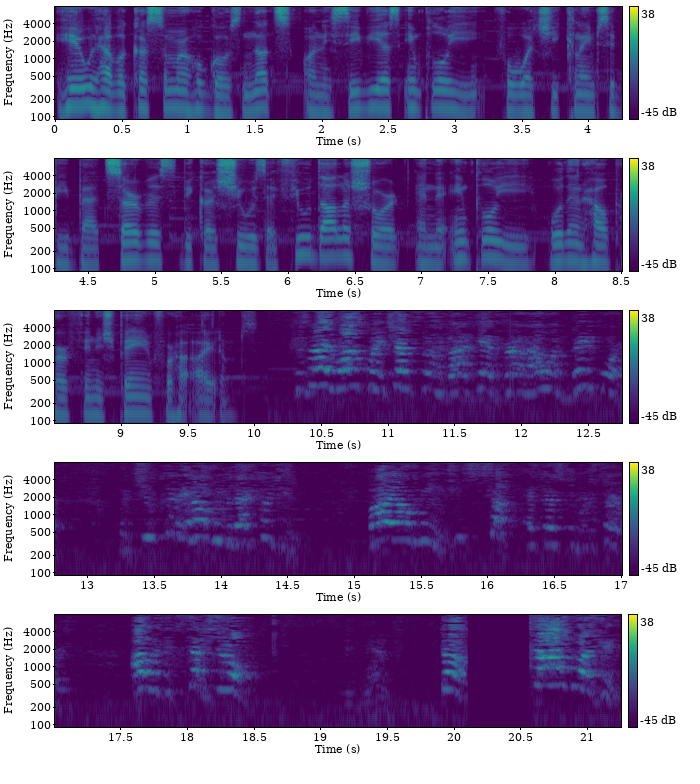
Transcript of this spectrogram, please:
Here we have a customer who goes nuts on a CVS employee for what she claims to be bad service because she was a few dollars short and the employee wouldn't help her finish paying for her items. Because I lost my checks on the goddamn ground. I want to pay for it. But you couldn't help me with that, could you? By all means, you suck at customer service. I was exceptional. You weren't. No, I wasn't.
